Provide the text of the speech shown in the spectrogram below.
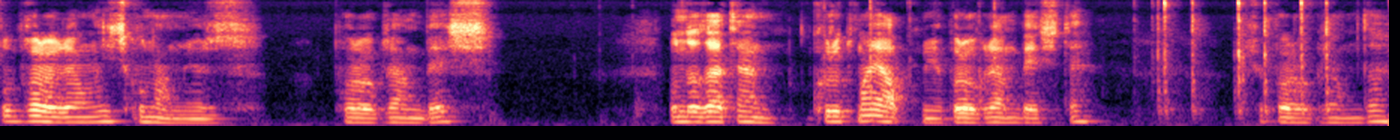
Bu programı hiç kullanmıyoruz. Program 5. Bunda zaten kurutma yapmıyor program 5'te. Şu programda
